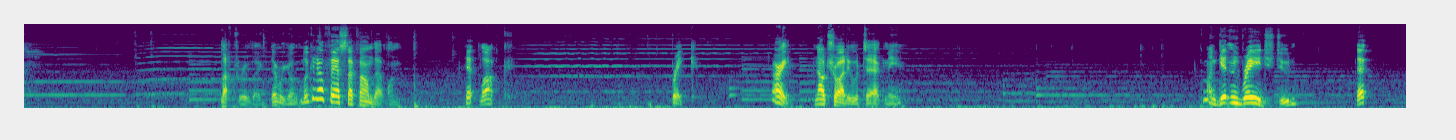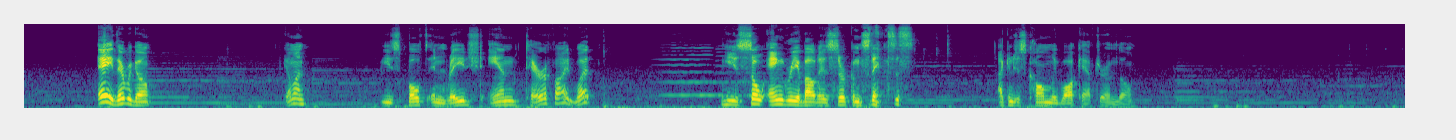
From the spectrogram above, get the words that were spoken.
Left rear leg. There we go. Look at how fast I found that one. Hit lock. Break. Alright, now try to attack me. Come on, get enraged, dude. Eh. Hey, there we go. Come on. He's both enraged and terrified? What? He's so angry about his circumstances. I can just calmly walk after him, though.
